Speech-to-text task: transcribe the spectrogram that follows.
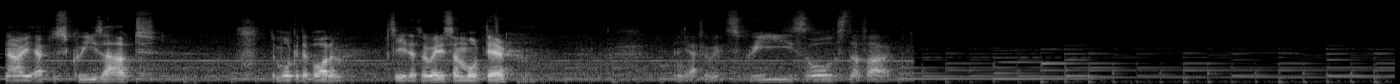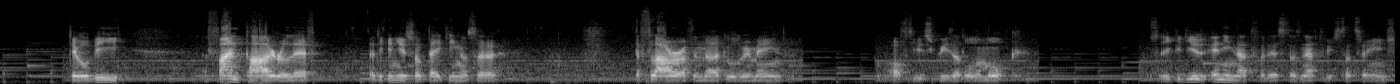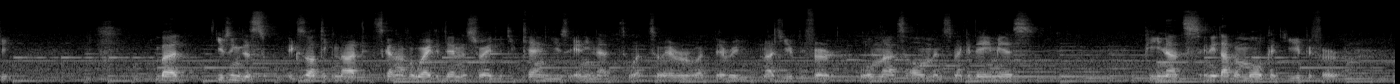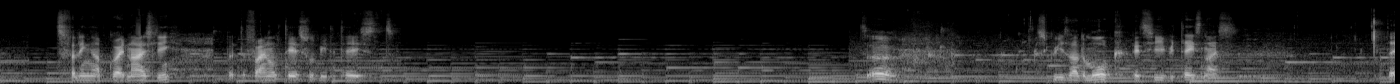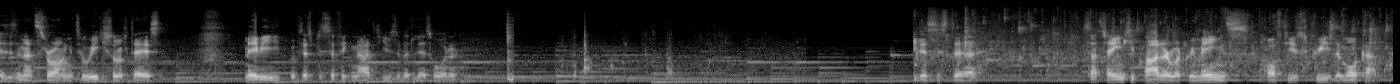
Now you have to squeeze out the milk at the bottom. See, there's already some milk there. And you have to really squeeze all the stuff out. There will be a fine powder left that you can use for baking or so. The flour of the nut will remain after you squeeze out all the milk. So you could use any nut for this, doesn't have to be Sacha Inchi. But using this exotic nut, it's kind of a way to demonstrate that you can use any nut whatsoever, whatever nut you prefer. Walnuts, almonds, macadamias, peanuts, any type of milk that you prefer. It's filling up quite nicely, but the final taste will be the taste. So, squeeze out the milk, let's see if it tastes nice. Taste isn't that strong, it's a weak sort of taste. Maybe with the specific nut, use a bit less water. This is the Sacha Inchi powder what remains after you squeeze the out.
